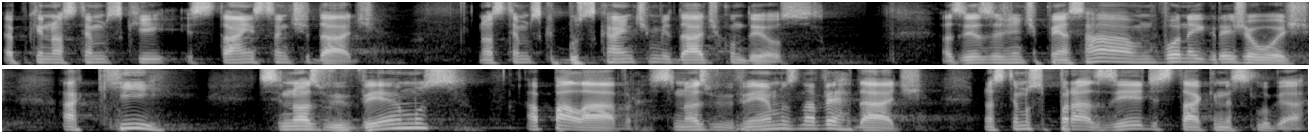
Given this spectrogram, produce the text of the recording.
é porque nós temos que estar em santidade. Nós temos que buscar intimidade com Deus. Às vezes a gente pensa, ah, não vou na igreja hoje. Aqui, se nós vivemos a palavra, se nós vivemos na verdade, nós temos prazer de estar aqui nesse lugar.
